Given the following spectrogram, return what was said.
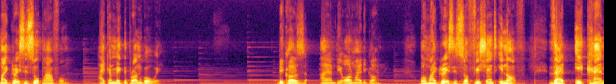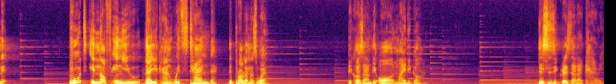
My grace is so powerful, I can make the problem go away. Because I am the Almighty God. But my grace is sufficient enough that it can put enough in you that you can withstand the problem as well. Because I'm the Almighty God. This is the grace that I carry.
